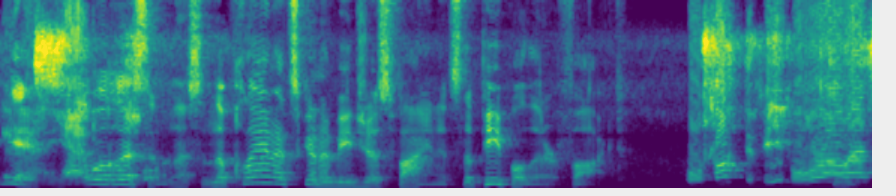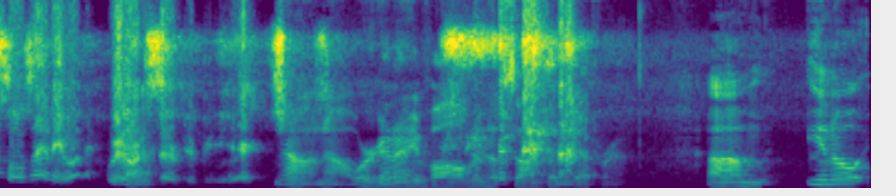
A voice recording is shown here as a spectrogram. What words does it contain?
Yeah, yeah. Well, listen, before. listen. The planet's gonna be just fine. It's the people that are fucked. Well, fuck the people. We're all assholes anyway. We Yeah. don't deserve to be here. No, no, we're gonna evolve into something different. Um, you know,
